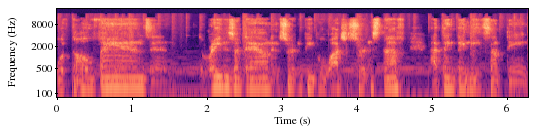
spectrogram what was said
with the whole fans and the ratings are down and certain people watching certain stuff. I think they need something,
